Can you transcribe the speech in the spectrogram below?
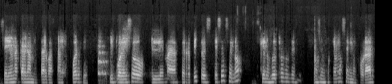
Sería una carga mental bastante fuerte. Y por eso el lema, te repito, es, es ese, ¿no? Que nosotros nos, nos enfoquemos en mejorar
